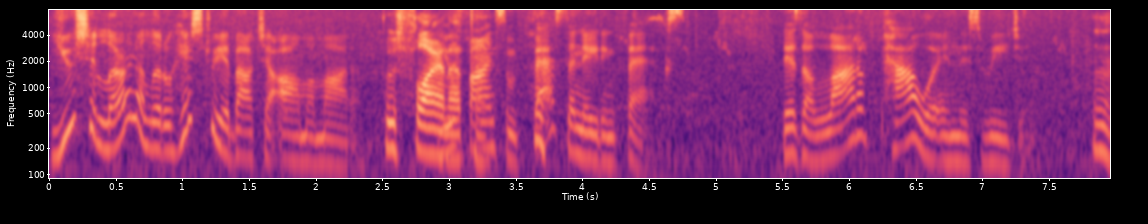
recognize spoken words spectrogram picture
You should learn a little history about your alma mater. Who's flying You'll that thing? find some fascinating facts. There's a lot of power in this region. Hmm.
